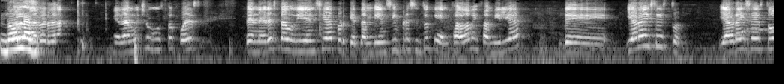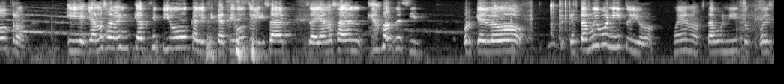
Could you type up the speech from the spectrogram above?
No. La verdad, me da mucho gusto, pues, tener esta audiencia porque también siempre siento que enfado a mi familia de, y ahora hice esto, y ahora hice esto otro. Y ya no saben qué adjetivo calificativo utilizar, o sea, ya no saben qué más decir, porque luego, que está muy bonito, y yo, bueno, está bonito, pues,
